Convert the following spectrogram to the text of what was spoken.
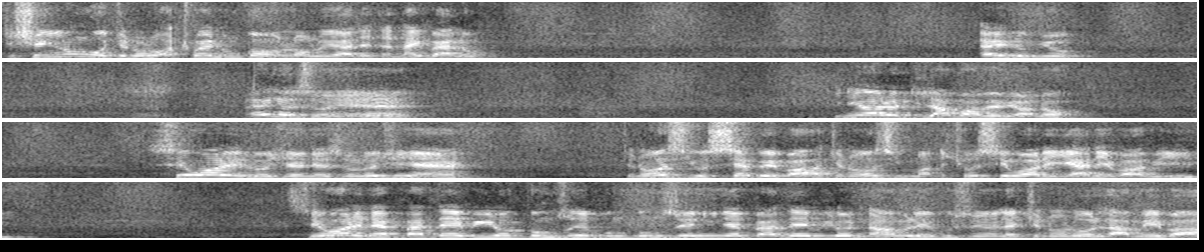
တစ်ချိန်လုံးကိုကျွန်တော်တို့အထွဲလုံးကောင်းအောင်လုပ်လို့ရတယ်တစ်နိုင်ပတ်လုံးအဲ့လိုမျိုးအဲ့လိုဆိုရင်ဒီနေ့ကတော့ဒီလောက်ပါပဲဗျာနော်ဆေးဝါးတွေလိုချင်တယ်ဆိုလို့ရှိရင်ကျွန်တော်စီကိုဆက်ပေးပါကျွန်တော်စီမှာတချို့ဆေးဝါးတွေရနေပါပြီ ဆေးဝါးတွေနဲ့ပတ်သက်ပြီးတော့သုံးဆွဲပုံသုံးဆွဲနည်းနဲ့ပတ်သက်ပြီးတော့နားမလည်ဘူးဆိုရင်လည်းကျွန်တော်တို့လာမေးပါ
